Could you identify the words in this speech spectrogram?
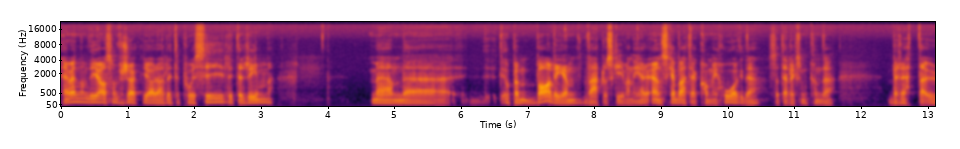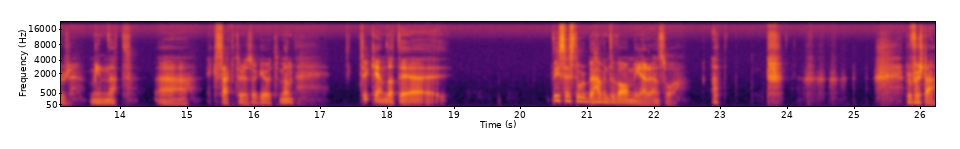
Jag vet inte om det är jag som försökt göra lite poesi, lite rim. Men eh, det är uppenbarligen värt att skriva ner. Jag önskar bara att jag kom ihåg det så att jag liksom kunde berätta ur minnet eh, exakt hur det såg ut. Men tycker ändå att det vissa historier behöver inte vara mer än så. Att För det första,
